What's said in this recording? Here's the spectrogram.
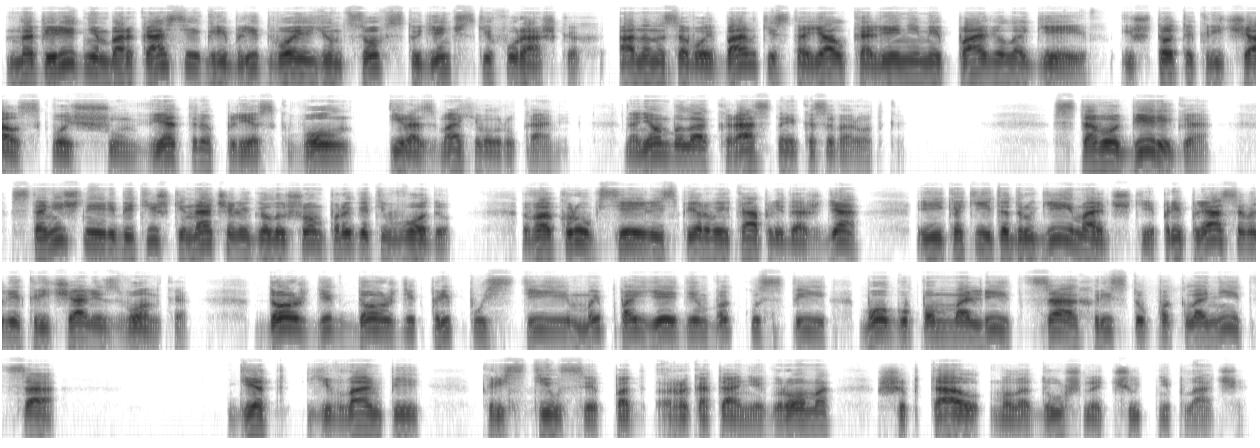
На переднем баркасе гребли двое юнцов в студенческих фуражках, а на носовой банке стоял коленями Павел Агеев, и что-то кричал сквозь шум ветра, плеск волн и размахивал руками. На нем была красная косоворотка. С того берега станичные ребятишки начали голышом прыгать в воду. Вокруг сеялись первые капли дождя, и какие-то другие мальчики приплясывали, кричали звонко. Дождик, дождик, припусти, мы поедем в кусты, Богу помолиться, Христу поклониться. Дед Евлампий крестился под рокотание грома, шептал малодушно, чуть не плача.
